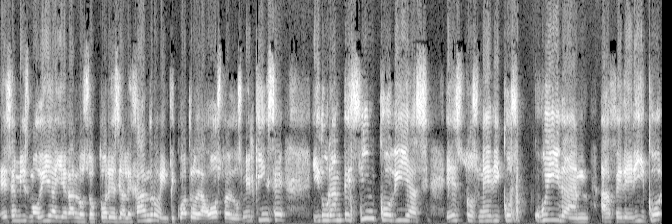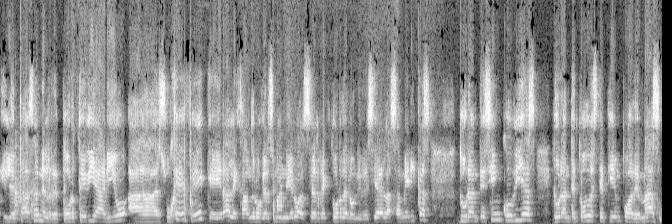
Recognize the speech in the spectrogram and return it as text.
ese mismo día llegan los doctores de Alejandro, 24 de agosto de 2015, y durante cinco días estos médicos cuidan a Federico y le pasan el reporte diario a su jefe, que era Alejandro Gersmanero, al ser rector de la Universidad de las Américas, durante cinco días. Durante todo este tiempo, además,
